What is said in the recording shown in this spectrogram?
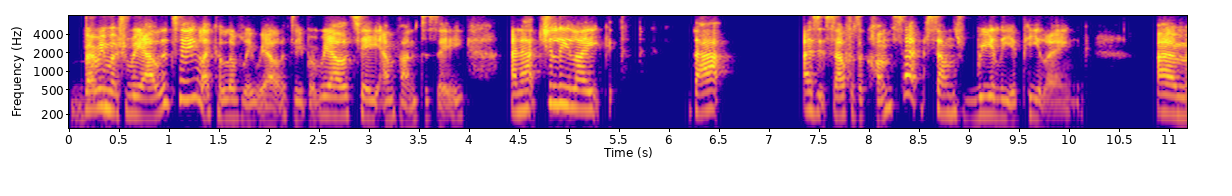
very much reality, like a lovely reality, but reality and fantasy. And actually, like that as itself as a concept sounds really appealing. Um,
